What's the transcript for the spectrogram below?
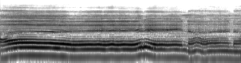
अरे नाना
